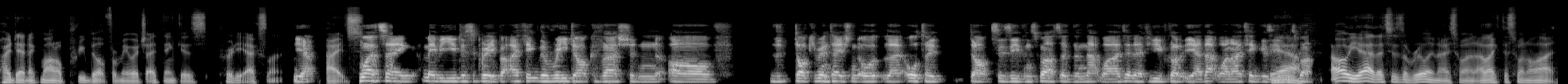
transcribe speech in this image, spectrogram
Pydantic model pre-built for me, which I think is pretty excellent. Yeah. All right. It's worth saying, maybe you disagree, but I think the redoc version of the documentation or like auto docs is even smarter than that one. I don't know if you've got it. Yeah, that one I think is yeah. even smarter. Oh yeah, this is a really nice one. I like this one a lot.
